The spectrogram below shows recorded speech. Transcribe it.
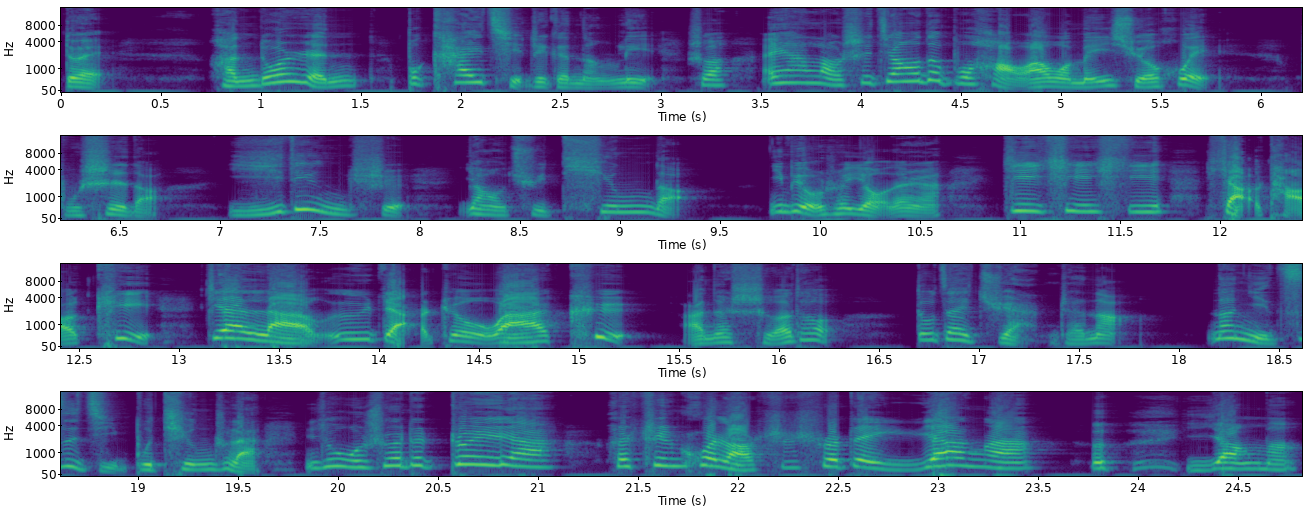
对。很多人不开启这个能力，说：“哎呀，老师教的不好啊，我没学会。”不是的，一定是要去听的。你比如说，有的人鸡七西小淘 K 见了雨点就挖去啊，那舌头都在卷着呢。那你自己不听出来？你说我说的对呀，和生慧老师说的一样啊，一样吗？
